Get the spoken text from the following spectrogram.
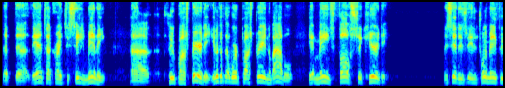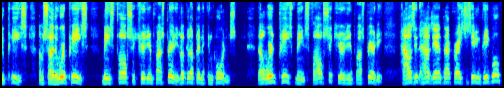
that uh, the Antichrist deceives many uh, through prosperity. You look up that word prosperity in the Bible, it means false security. They said it destroyed many through peace. I'm sorry, the word peace means false security and prosperity. Look it up in the concordance. The word peace means false security and prosperity. How's it? How's the Antichrist deceiving people?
